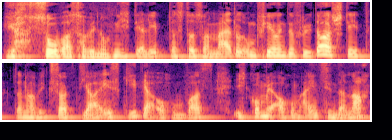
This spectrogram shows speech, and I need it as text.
Ja, sowas habe ich noch nicht erlebt, dass da so ein Mädel um vier Uhr in der Früh dasteht. Dann habe ich gesagt, ja, es geht ja auch um was. Ich komme auch um eins in der Nacht,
